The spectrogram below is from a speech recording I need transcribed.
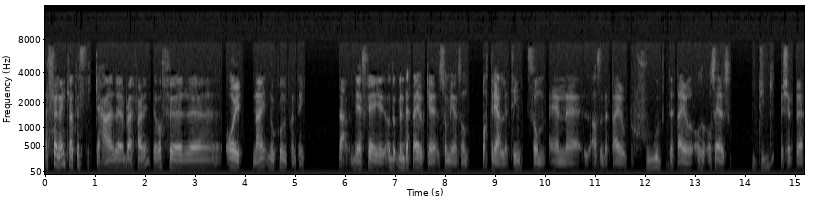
Jeg føler egentlig at det stikket her ble ferdig. Det var før uh, Oi, nei, nå kom vi på en ting. Det, skal jeg, men dette er jo ikke så mye sånn materielle ting som en eh, Altså, dette er jo behov. Dette er jo Og så er det så digg å kjøpe.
